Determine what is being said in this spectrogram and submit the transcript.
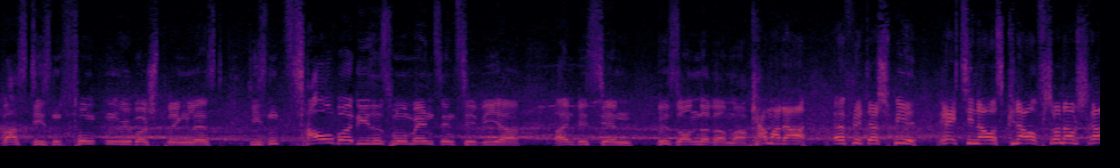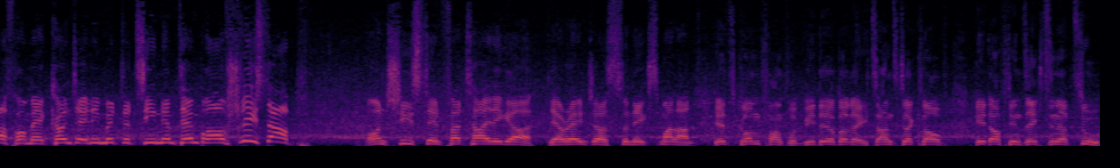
was diesen Funken überspringen lässt, diesen Zauber dieses Moments in Sevilla ein bisschen besonderer macht. Kamada öffnet das Spiel rechts hinaus. Knauf schon am Strafraum. Er könnte in die Mitte ziehen, nimmt Tempo auf, schließt ab und schießt den Verteidiger der Rangers zunächst mal an. Jetzt kommt Frankfurt wieder über rechts. Ansgar Knauf geht auf den 16er zu,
